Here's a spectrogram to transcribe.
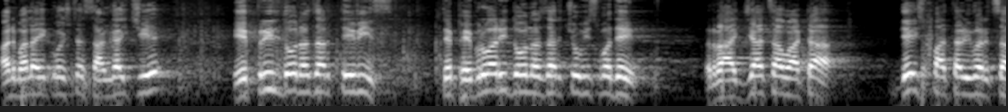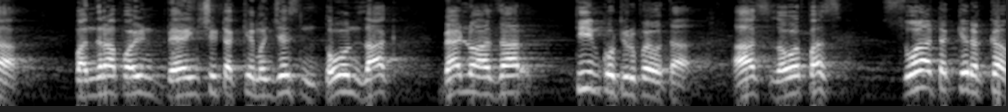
आणि मला एक गोष्ट सांगायची आहे एप्रिल दोन हजार तेवीस ते फेब्रुवारी दोन हजार चोवीसमध्ये राज्याचा वाटा देश पातळीवरचा पंधरा पॉईंट ब्याऐंशी टक्के म्हणजेच दोन लाख ब्याण्णव हजार तीन कोटी रुपये होता. आज जवळपास सोळा टक्के रक्कम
